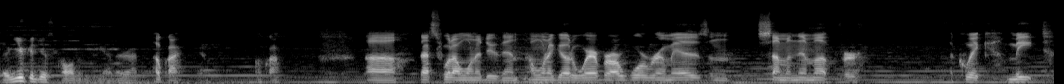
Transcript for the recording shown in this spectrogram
so you could just call them together. Okay. Okay. Uh, that's what I want to do then. I want to go to wherever our war room is and summon them up for a quick meet.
